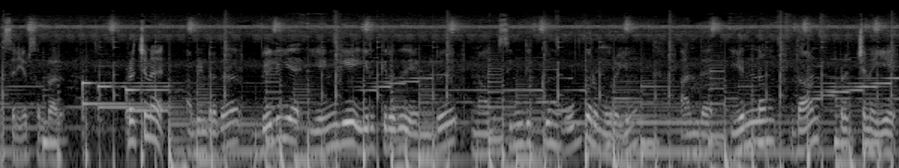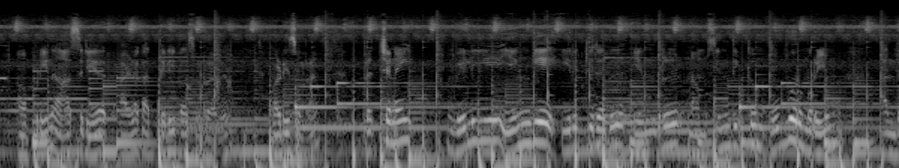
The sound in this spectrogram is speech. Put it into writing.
ஆசிரியர் சொல்கிறாரு பிரச்சனை அப்படின்றத வெளியே எங்கே இருக்கிறது என்று நாம் சிந்திக்கும் ஒவ்வொரு முறையும் அந்த எண்ணம் தான் பிரச்சனையே அப்படின்னு ஆசிரியர் அழகாக தெளிவாக சொல்கிறாரு மறுபடியும் சொல்கிறேன் பிரச்சனை வெளியே எங்கே இருக்கிறது என்று நாம் சிந்திக்கும் ஒவ்வொரு முறையும் அந்த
